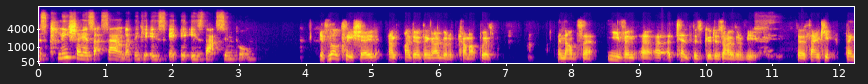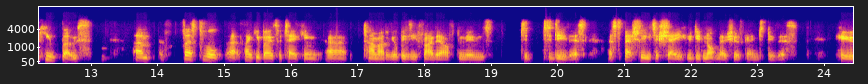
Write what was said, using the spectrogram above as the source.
as cliche as that sound, I think it is it, it is that simple. It's not cliched, and I don't think I would have come up with an answer even a, a tenth as good as either of you. So thank you, thank you both. Um, first of all, uh, thank you both for taking uh, time out of your busy Friday afternoons to to do this. Especially to Shey, who did not know she was going to do this. Who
